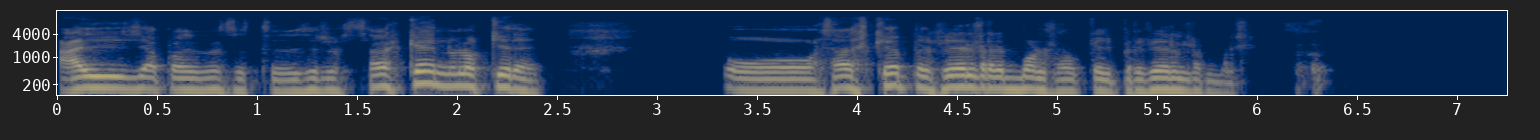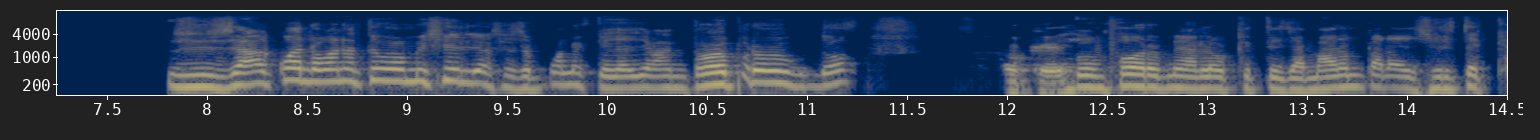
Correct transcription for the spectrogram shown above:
Ahí ya podemos este, decir, ¿sabes qué? No lo quiere. O, ¿sabes qué? Prefiere el reembolso. Ok, prefiere el reembolso. Y ya cuando van a tu domicilio, se supone que ya llevan todo el producto Conforme a lo que te llamaron para decirte que,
